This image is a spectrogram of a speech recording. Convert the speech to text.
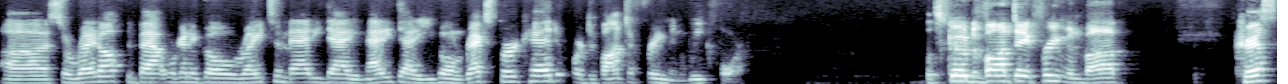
Uh, so right off the bat, we're gonna go right to Maddie Daddy. Maddie Daddy, you going Rex Burkhead or Devonta Freeman week four? Let's go Devonta Freeman, Bob. Chris,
